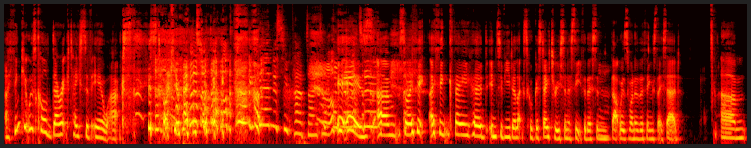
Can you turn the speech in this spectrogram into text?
I think it was called Derek Tastes of Earwax. this documentary. A superb title. It is. Um, so I think I think they had interviewed a lexical gustatory synesthete for this, and yeah. that was one of the things they said. Um,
